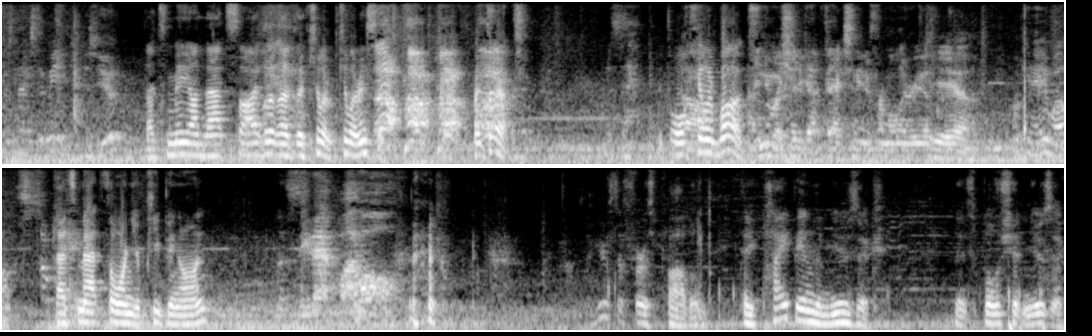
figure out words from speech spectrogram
Who's next to me? Is you? That's me on that side. Look at the killer killer insect ah, ah, ah, right there. What's that? It's all killer oh, bugs. I knew I should have got vaccinated for malaria. Yeah. Okay, well, it's okay. That's Matt Thorne you're peeping on. Let's see that butthole. Here's the first problem. They pipe in the music. It's bullshit music.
